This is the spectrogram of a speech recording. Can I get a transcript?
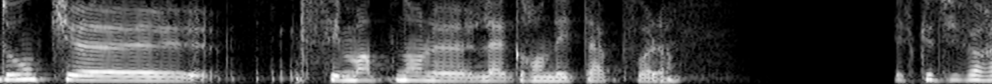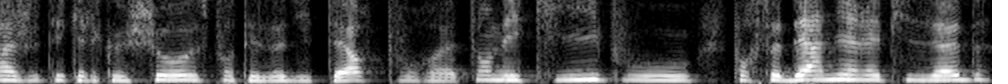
Donc c'est maintenant la grande étape, voilà. Est-ce que tu veux rajouter quelque chose pour tes auditeurs, pour euh, ton équipe ou pour ce dernier épisode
